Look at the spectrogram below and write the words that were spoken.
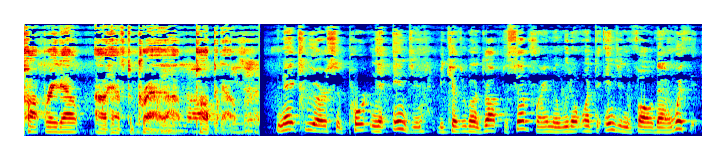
pop right out, I'll have to pry it out, pop it out. Next, we are supporting the engine because we're going to drop the subframe and we don't want the engine to fall down with it.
